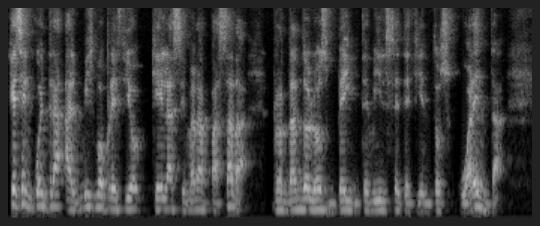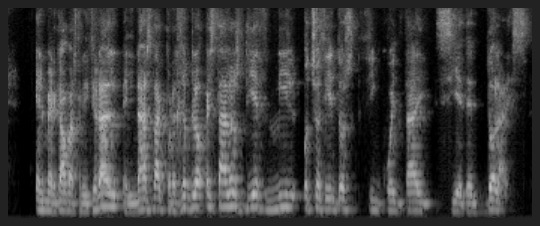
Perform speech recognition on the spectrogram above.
que se encuentra al mismo precio que la semana pasada, rondando los 20.740. El mercado más tradicional, el Nasdaq, por ejemplo, está a los 10.857 dólares.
